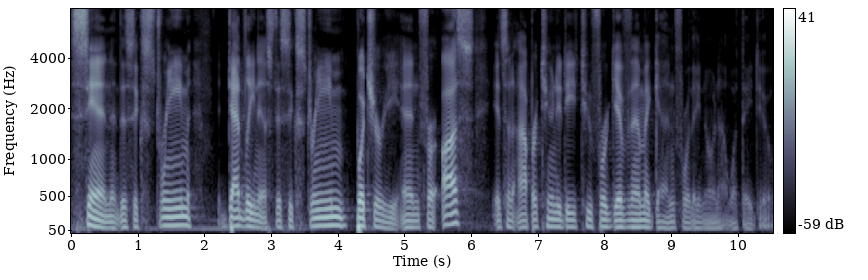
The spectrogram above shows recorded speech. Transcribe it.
sin, this extreme deadliness, this extreme butchery. And for us, it's an opportunity to forgive them again, for they know not what they do.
